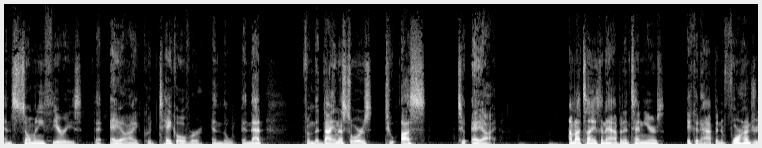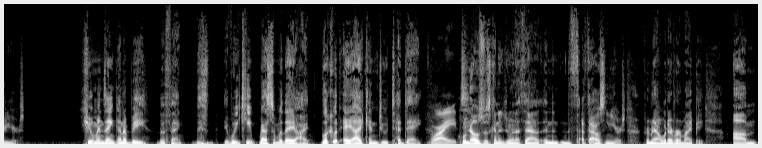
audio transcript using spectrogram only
and so many theories that AI could take over and the and that from the dinosaurs to us to AI. I'm not telling you it's going to happen in 10 years. It could happen in 400 years humans ain't going to be the thing. If we keep messing with AI, look what AI can do today. Right. Who knows what's going to do in a thousand, in a thousand years from now, whatever it might be. Um,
